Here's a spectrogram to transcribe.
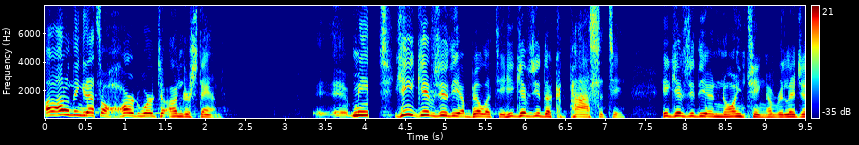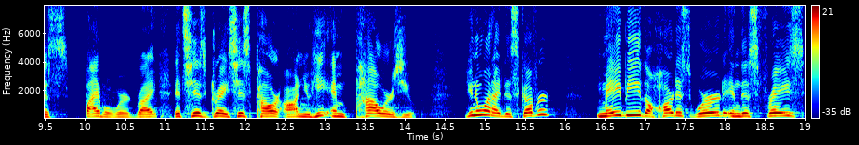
I don't think that's a hard word to understand. It means He gives you the ability, He gives you the capacity, He gives you the anointing, a religious Bible word, right? It's His grace, His power on you. He empowers you. You know what I discovered? Maybe the hardest word in this phrase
